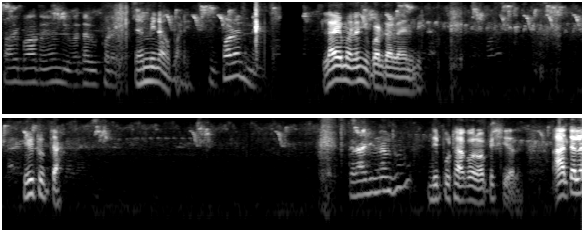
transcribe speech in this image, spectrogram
તારી વાત એમ બી વધારે પડે એમ બી ના ઉપાડે. પડે જ ને લાઈવમાં નથી પડતા લાઈવ બી. યુટ્યુબ ચા. તારા આઈડી નામ શું? દીપુ ઠાકોર ઓફિશિયલ આ ચેનલ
